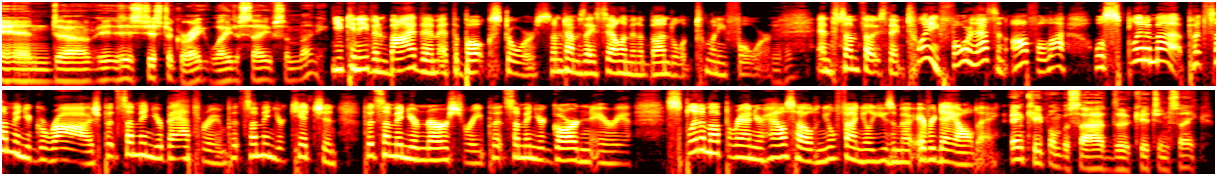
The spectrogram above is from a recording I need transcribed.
And uh, it's just a great way to save some money. You can even buy them at the bulk stores. Sometimes they sell them in a bundle of 24. Mhm. And some folks think, 24? That's an awful lot. Well, split them up. Put some in your garage. Put some in your bathroom. Put some in your kitchen. Put some in your nursery. Put some in your garden area. Split them up around your household, and you'll find you'll use them every day, all day. And keep them beside the kitchen sink.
